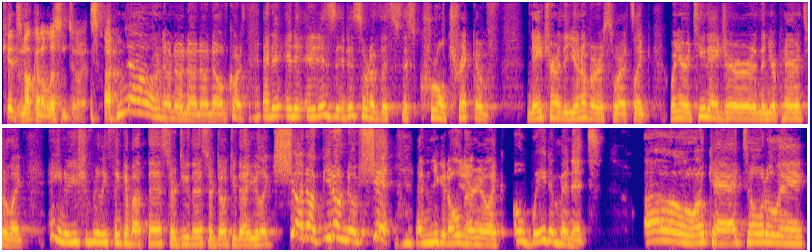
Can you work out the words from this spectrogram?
kid's not going to listen to it. So, No, no, no, no, no, no. Of course, and it, and it, it is it is sort of this this cruel trick of nature of the universe where it's like when you're a teenager and then your parents are like, hey, you know, you should really think about this or do this or don't do that. You're like, shut up, you don't know shit. And then you get older Yeah. and you're like, oh, wait a minute. Oh, okay, I totally.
